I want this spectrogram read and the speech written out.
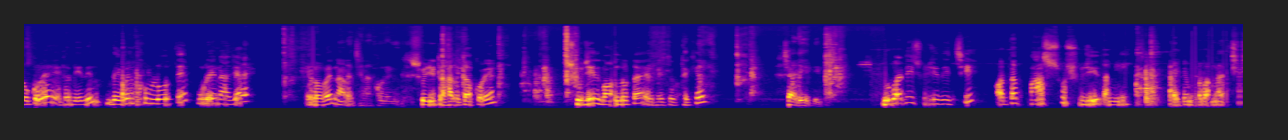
লো করে এটা দিয়ে দিন। দেখবেন খুব লোতে পুড়ে না যায়। এভাবে নাড়াচাড়া করে নিন। সুজিটা হালকা করে সুজির গন্ধটা এর ভেতর থেকে ছাড়িয়ে দিন। দু বাটি সুজি দিচ্ছি। অর্থাৎ পাঁচশো সুজির আমি আইটেমটা বানাচ্ছি।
